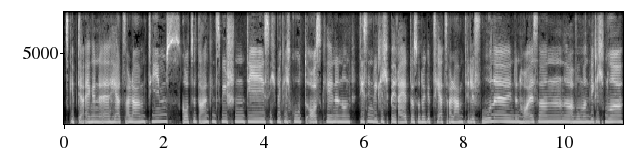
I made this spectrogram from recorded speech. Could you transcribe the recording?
Es gibt ja eigene Herzalarmteams, Gott sei Dank inzwischen, die sich wirklich gut auskennen und die sind wirklich bereit. Also da gibt es Herzalarmtelefone in den Häusern, wo man wirklich nur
